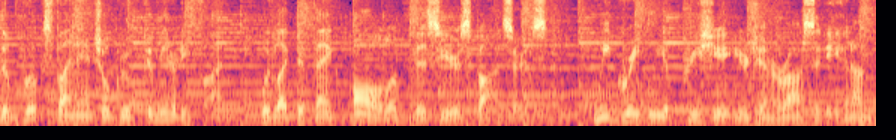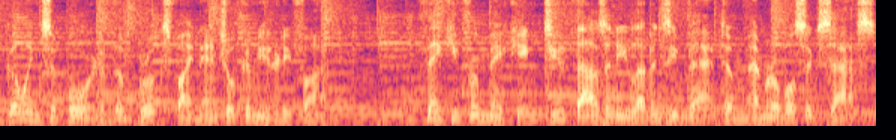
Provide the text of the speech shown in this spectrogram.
The Brooks Financial Group Community Fund would like to thank all of this year's sponsors. We greatly appreciate your generosity and ongoing support of the Brooks Financial Community Fund. Thank you for making 2011's event a memorable success.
